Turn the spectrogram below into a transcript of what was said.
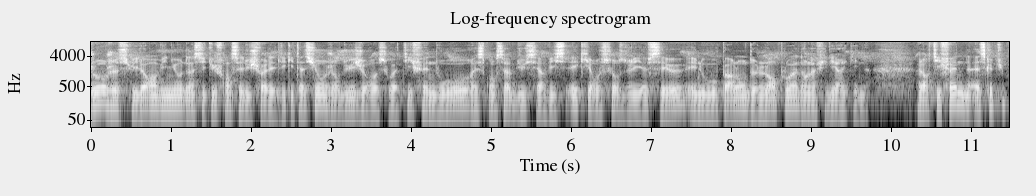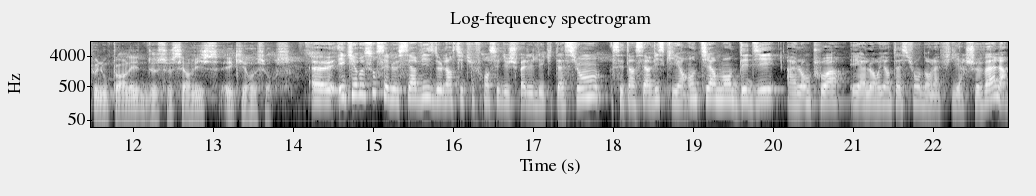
Bonjour, je suis Laurent Vigneault de l'Institut français du cheval et de l'équitation. Aujourd'hui, je reçois Tiffaine Drouot, responsable du service Équiresources de l'IFCE, et nous vous parlons de l'emploi dans la filière équine. Alors Tiffaine, est-ce que tu peux nous parler de ce service Équiresources euh, Equiresources est le service de l'Institut français du cheval et de l'équitation. C'est un service qui est entièrement dédié à l'emploi et à l'orientation dans la filière cheval.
